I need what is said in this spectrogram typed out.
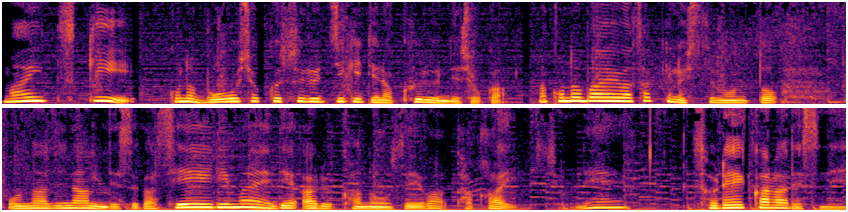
毎月この暴食する時期っていうのは来るんでしょうか、まあ、この場合はさっきの質問と同じなんですが生理前である可能性は高いですよね。それからですね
